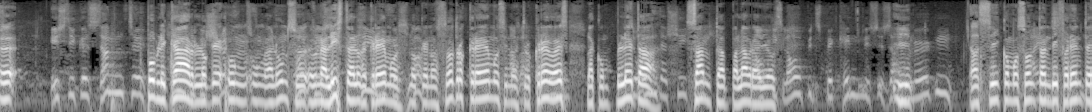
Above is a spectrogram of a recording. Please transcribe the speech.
eh, publicar lo que un, un anuncio, una lista de lo que creemos. Lo que nosotros creemos y nuestro credo es la completa santa palabra de Dios. Y- Así como son tan diferentes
